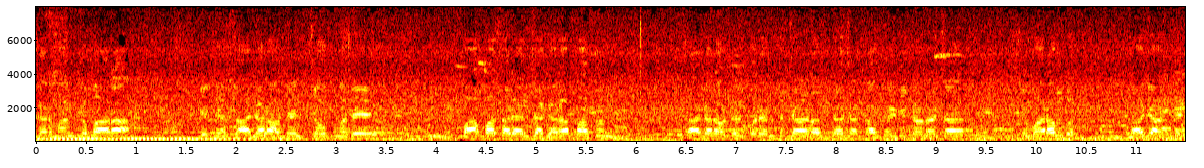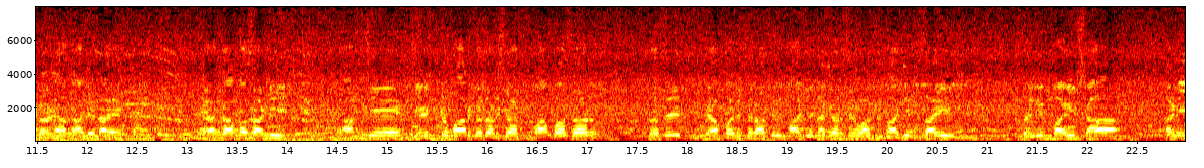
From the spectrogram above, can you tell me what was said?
क्रमांक बारा येथे सागर हॉटेल चौकमध्ये पापा घरापासून सागर हॉटेलपर्यंतच्या रस्त्याच्या काँक्रिटीकरणाचा शुभारंभ माझ्या हस्ते करण्यात आलेला आहे. या कामासाठी आमचे ज्येष्ठ मार्गदर्शक बापासर तसेच या परिसरातील माजी नगरसेवक माजिद साई सलीमबाई शहा आणि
